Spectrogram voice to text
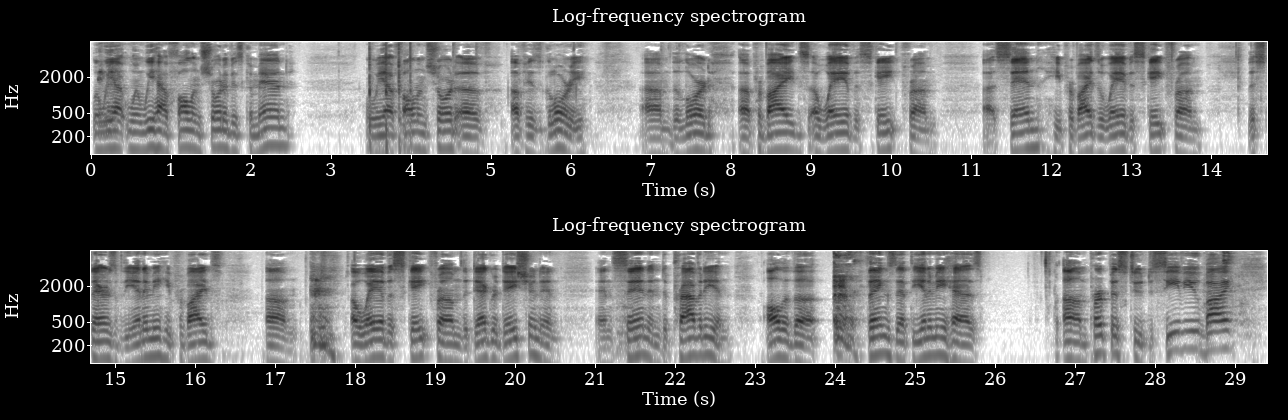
when we have when we have fallen short of his command, when we have fallen short of of his glory, um, the Lord uh, provides a way of escape from uh, sin. He provides a way of escape from the snares of the enemy. He provides um, a way of escape from the degradation and and sin and depravity and all of the things that the enemy has um, purpose to deceive you by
